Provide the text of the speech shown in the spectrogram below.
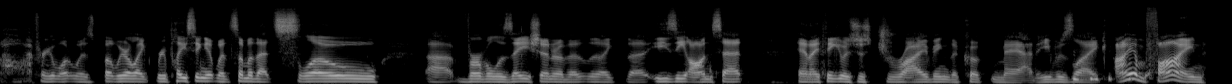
oh i forget what it was but we were like replacing it with some of that slow uh verbalization or the like the easy onset and i think it was just driving the cook mad. He was like i am fine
